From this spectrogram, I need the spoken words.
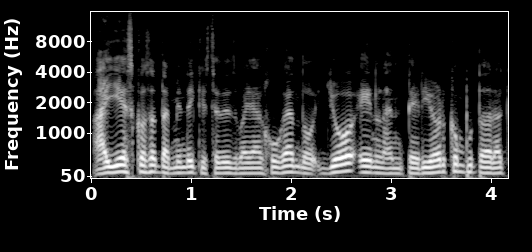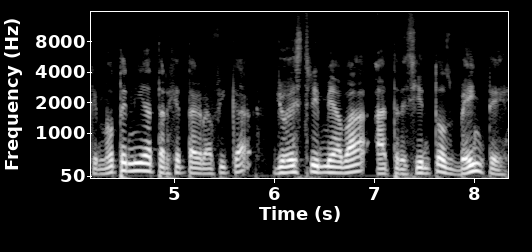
ahí es cosa también de que ustedes vayan jugando. Yo en la anterior computadora que no tenía tarjeta gráfica, yo streameaba a 320.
